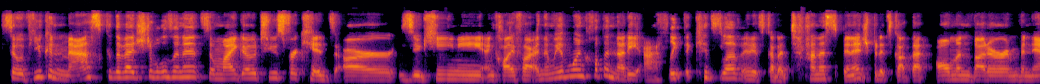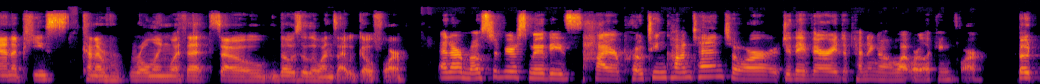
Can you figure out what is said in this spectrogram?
So if you can mask the vegetables in it, so my go-tos for kids are zucchini and cauliflower. And then we have one called the Nutty Athlete that kids love. And it's got a ton of spinach, but it's got that almond butter and banana piece kind of rolling with it. So those are the ones I would go for. And are most of your smoothies higher protein content or do they vary depending on what we're looking for? About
